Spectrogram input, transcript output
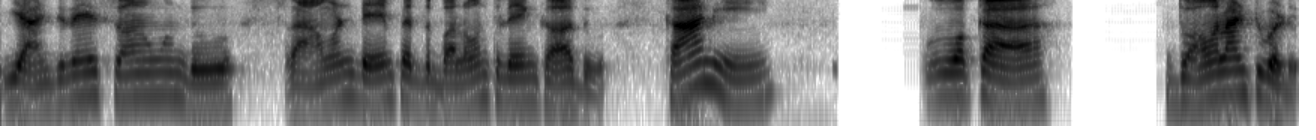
ఈ ఆంజనేయ స్వామి ముందు రావణుడు ఏం పెద్ద బలవంతుడేం కాదు. కానీ ఒక దోమలాంటి వాడు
